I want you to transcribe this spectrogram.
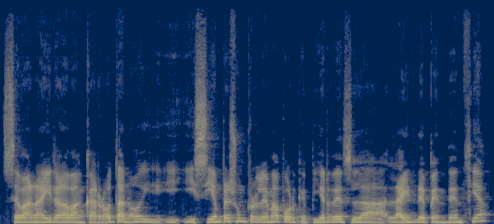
se van a ir a la bancarrota, ¿no? Y, siempre es un problema porque pierdes la, independencia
